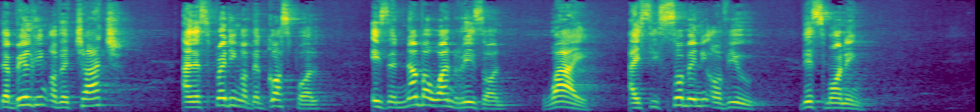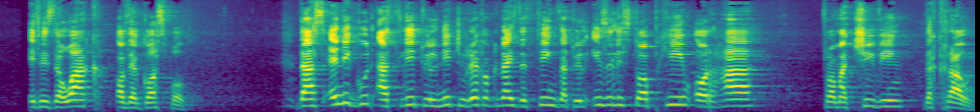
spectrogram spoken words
the building of the church and the spreading of the gospel is the number one reason why I see so many of you this morning. It is the work of the gospel. Thus, any good athlete will need to recognize the things that will easily stop him or her from achieving the crown.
